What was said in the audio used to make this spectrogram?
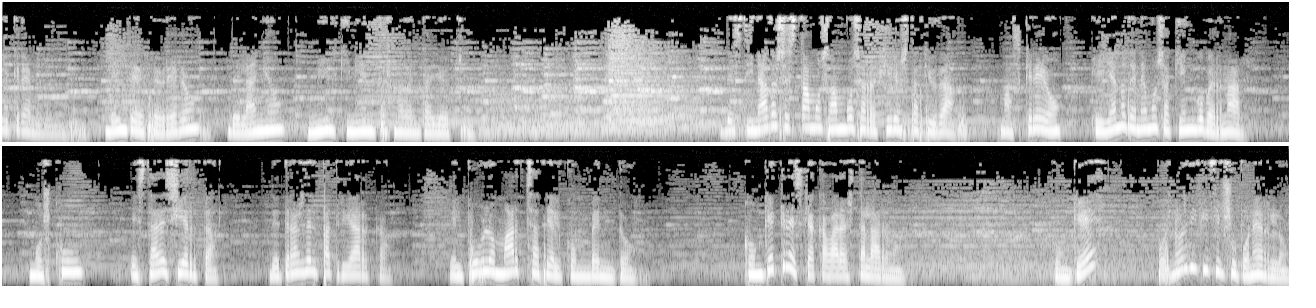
Del Kremlin, 20 de febrero del año 1598. Destinados estamos ambos a regir esta ciudad, mas creo que ya no tenemos a quién gobernar. Moscú está desierta, detrás del patriarca. El pueblo marcha hacia el convento. ¿Con qué crees que acabará esta alarma? ¿Con qué? Pues no es difícil suponerlo.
